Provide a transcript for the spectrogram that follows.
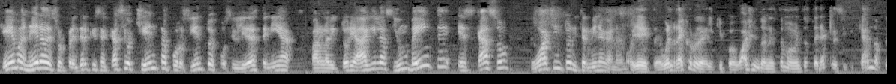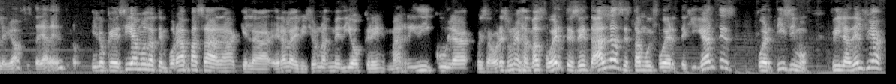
Qué manera de sorprender que sean casi 80% de posibilidades tenía para la victoria Águilas y un 20 escaso Washington y termina ganando. Oye, buen récord del equipo de Washington en este momento estaría clasificando a playoffs, estaría adentro. Y lo que decíamos la temporada pasada, que la, era la división más mediocre, más ridícula, pues ahora es una de las más fuertes, ¿eh? Dallas está muy fuerte, Gigantes fuertísimo. Filadelfia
